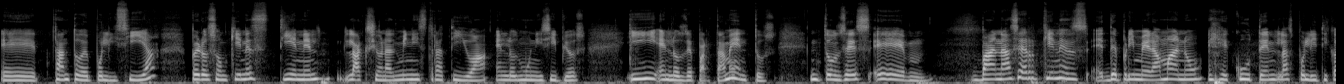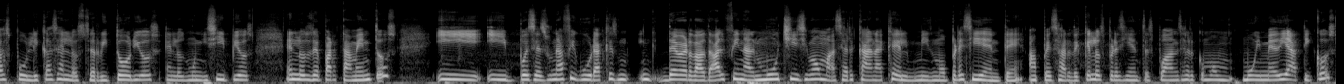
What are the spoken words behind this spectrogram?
eh, tanto de policía, pero son quienes tienen la acción administrativa en los municipios y en los departamentos. Entonces, eh, van a ser quienes eh, de primera mano ejecuten las políticas públicas en los territorios, en los municipios, en los departamentos y, pues es una figura que es de verdad al final muchísimo más cercana que el mismo presidente, a pesar de que los presidentes puedan ser como muy mediáticos.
